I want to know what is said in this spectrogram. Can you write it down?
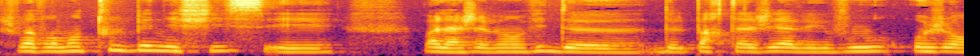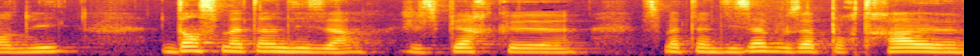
je vois vraiment tout le bénéfice et voilà, j'avais envie de, le partager avec vous aujourd'hui dans ce matin d'Isa. J'espère que ce matin d'Isa vous apportera, euh,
